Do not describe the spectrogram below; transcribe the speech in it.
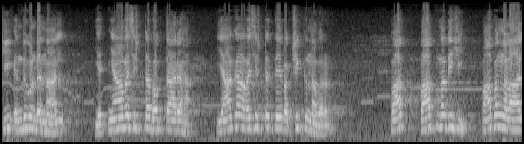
ഹി എന്തുകൊണ്ടെന്നാൽ യജ്ഞാവശിഷ്ടഭോക്താരഹ യാഗ അവശിഷ്ടത്തെ ഭക്ഷിക്കുന്നവർ പാപ് പാപ്മഭിഹി പാപങ്ങളാൽ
